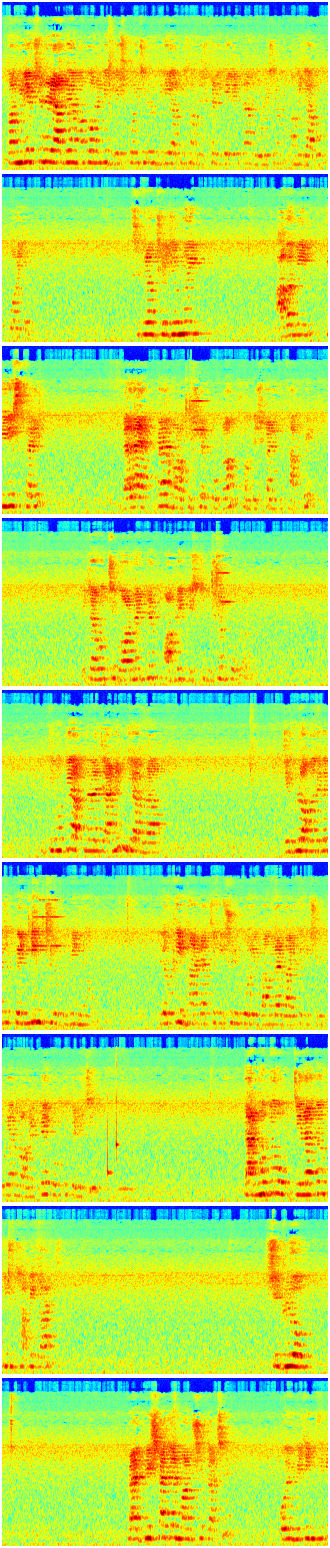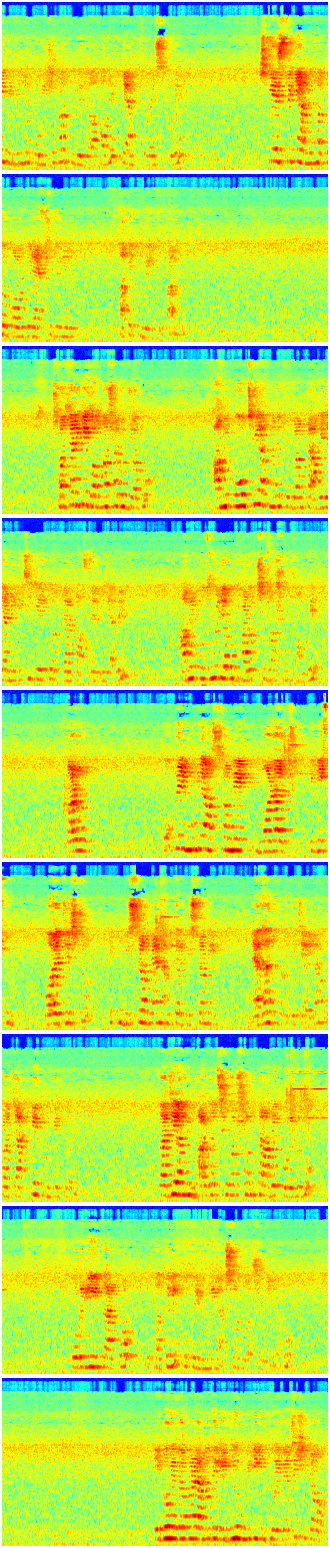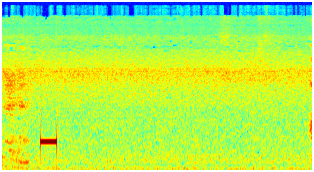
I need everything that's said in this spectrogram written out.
কারণ ইলেকশনের আগে আমাকে অনেকে জিজ্ঞেস করেছিল, দিদি, আপনি সন্দেশখালি গেলেন না? আমি বলেছিলাম, আমি যাব, পরে যাব। সুতরাং সেই জন্যই আগামী তিরিশ তারিখ বেলা একটায় আমার অফিসিয়াল প্রোগ্রাম সন্দেশখালিতে থাকবে। এটা হচ্ছে গভর্নমেন্টের পাবলিক ডিস্ট্রিবিউশন প্রোগ্রাম ইতিমধ্যে আপনারা জানেন যে আমরা যেগুলো আমাদের কাছে পেন্ডিং ছিল বিভিন্ন লক্ষ্মী ভাণ্ডার থেকে শুরু করে বাংলার বাড়ি থেকে শুরু করে আমরা অনেকটাই করতে পেরেছি। তার মধ্যেও জেলাতেও কিছু থাকে কাজ। সেগুলো প্রায় বিশ হাজার মানুষের কাছে ওই মিটিং থেকে বিভিন্ন পরিষেবা তুলে দেওয়া হবে ক্যাম্প ফরেস করে স্টেজ থেকে আমি হয়তো বড়দের একশো জনের হাতে তুলে দিতে পারব। ছ তারিখে গঙ্গাসাগর যাব। আমি পৌঁছেই আপনাদের প্রোগ্রামটা আগে জানিয়ে দিচ্ছি, যেহেতু আপনারা পাঁচ তারিখে যাবেন। আমি প্রথমে যাব ভারত সেবাশ্রম সঙ্গে। কারণ কপিল মুনি আশ্রমে মহারাজ তিনি একটু বয়োজ্যেষ্ঠ, একটু বিশ্রাম নেন। আমি তার বিশ্রামে ব্যাঘাত ঘটাতে চাইলাম ওরা চারটে মন্দির করে। কাজে আমি ভারত সেবাশ্রমটা আগে করে নেব। করে নিয়ে তারপর ওখান থেকে কপিল মুনি আশ্রম দর্শনে যাব। এবং এ ব্যাপারে আমাদের রিভিউ মিটিং হয়ে গেছে, সেটাও আপনারা জানেন।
